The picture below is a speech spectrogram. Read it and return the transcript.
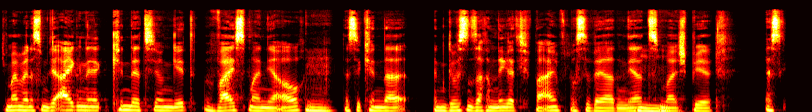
Ich meine, wenn es um die eigene Kindererziehung geht, weiß man ja auch, Mhm. dass die Kinder in gewissen Sachen negativ beeinflusst werden. Ja, Mhm. zum Beispiel, es,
